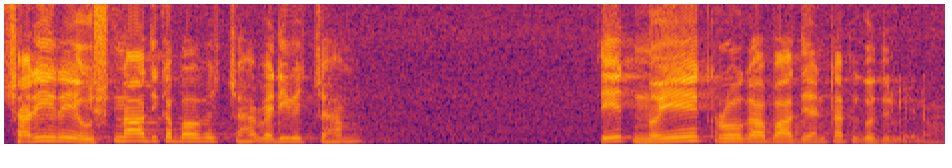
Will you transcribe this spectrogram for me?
ශරීරයේ උෂ්නාධික බවවෙච්චහ වැඩි වෙච්චහම ඒත් නොයේ ක්‍රෝගාබාධයන්ට අපි ගොදුරු වෙනවා.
